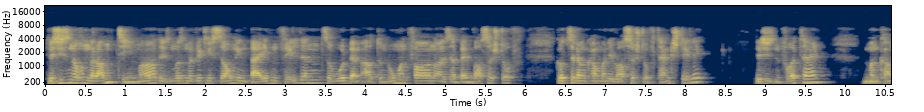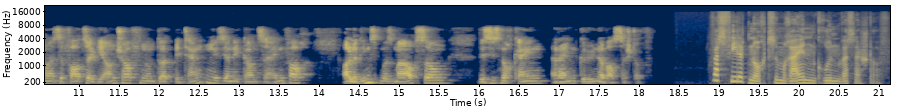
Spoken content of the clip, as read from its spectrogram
Das ist noch ein Randthema, das muss man wirklich sagen, in beiden Feldern, sowohl beim autonomen Fahren als auch beim Wasserstoff. Gott sei Dank haben wir eine Wasserstofftankstelle. Das ist ein Vorteil. Man kann also Fahrzeuge anschaffen und dort betanken, ist ja nicht ganz so einfach. Allerdings muss man auch sagen, das ist noch kein rein grüner Wasserstoff. Was fehlt noch zum reinen grünen Wasserstoff?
